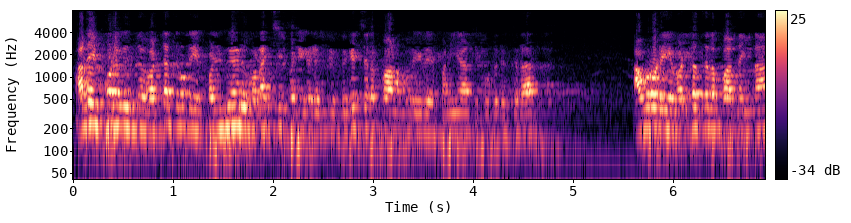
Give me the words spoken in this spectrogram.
அதே போல இந்த வட்டத்தினுடைய பல்வேறு வளர்ச்சி பணிகளுக்கு மிகச்சிறப்பான முறையில் பணியாற்றி கொண்டிருக்கிறார். அவருடைய வட்டத்தில் பார்த்தீங்கன்னா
